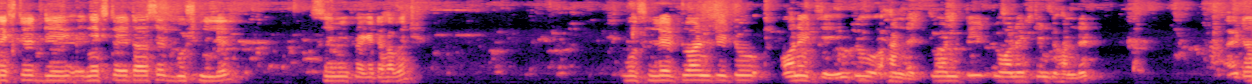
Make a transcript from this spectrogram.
নেক্সট নেক্সট এটা আছে বুশনিলের সেমি প্যাকেটে হবে। বুশনিলের twenty to one eighty into hundred twenty to one eighty into hundred এটা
